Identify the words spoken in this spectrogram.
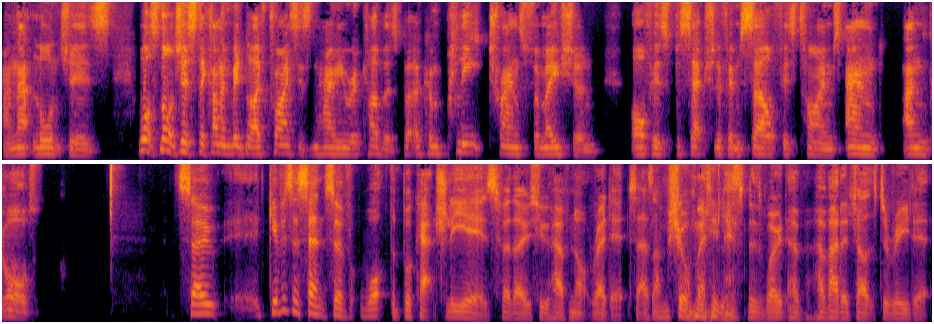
And that launches what's not just the kind of midlife crisis and how he recovers, but a complete transformation of his perception of himself, his times, and and God. So, give us a sense of what the book actually is for those who have not read it, as I'm sure many listeners won't have, have had a chance to read it.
